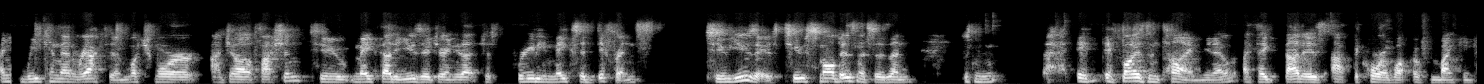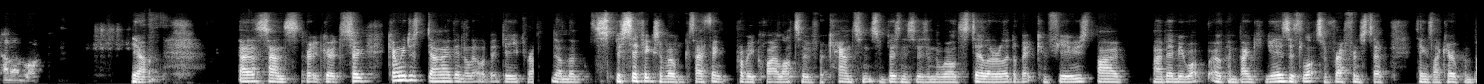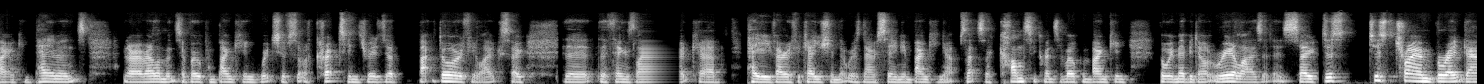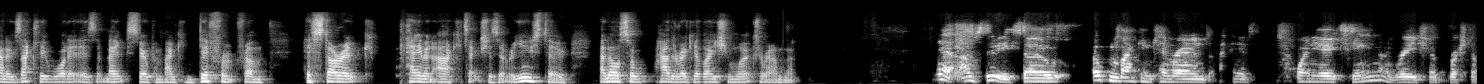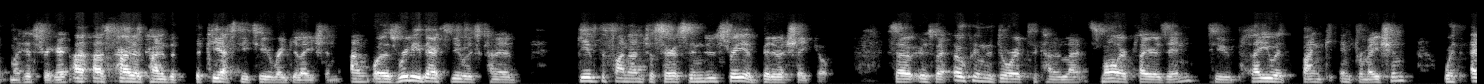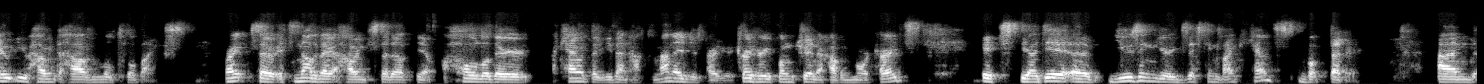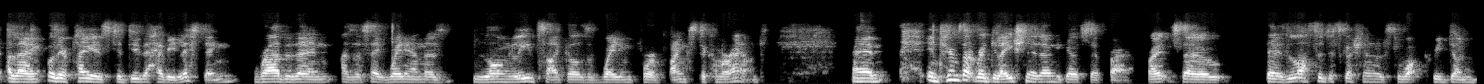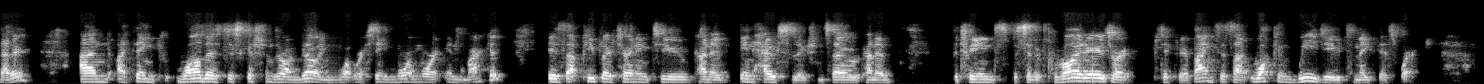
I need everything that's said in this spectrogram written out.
And we can then react in a much more agile fashion to make that a user journey that just really makes a difference to users, to small businesses, and just it, it buys them time. You know, I think that is at the core of what open banking can unlock. Yeah. That sounds pretty good. So, can we just dive in a little bit deeper on the specifics of open? Because I think probably quite a lot of accountants and businesses in the world still are a little bit confused by maybe what open banking is. There's lots of reference to things like open banking payments. There are elements of open banking which have sort of crept in through the back door, if you like. So the, the things like uh, pay verification that we're now seeing in banking apps, that's a consequence of open banking, but we maybe don't realize it is. So just just try and break down exactly what it is that makes open banking different from historic payment architectures that we're used to, and also how the regulation works around that. Yeah, absolutely. So open banking came around, I think it's 2018. I really should have brushed up my history here as part of kind of the, the PSD2 regulation. And what it's really there to do is kind of give the financial service industry a bit of a shakeup. So it was about opening the door to kind of let smaller players in to play with bank information without you having to have multiple banks, right? So it's not about having to set up, you know, a whole other account that you then have to manage as part of your treasury function or having more cards. It's the idea of using your existing bank accounts, but better and allowing other players to do the heavy lifting rather than, as I say, waiting on those long lead cycles of waiting for banks to come around. Um, in terms of that regulation, it only goes so far, right? So there's lots of discussion as to what could be done better. And I think while those discussions are ongoing, what we're seeing more and more in the market is that people are turning to kind of in-house solutions. So kind of between specific providers or particular banks, it's like, what can we do to make this work?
